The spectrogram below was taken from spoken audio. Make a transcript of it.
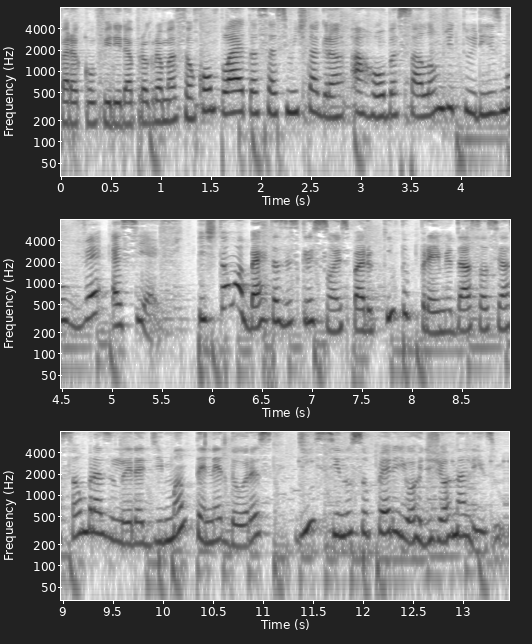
Para conferir a programação completa, acesse o Instagram arroba Salão de Turismo VSF. Estão abertas inscrições para o quinto prêmio da Associação Brasileira de Mantenedoras de Ensino Superior de Jornalismo.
